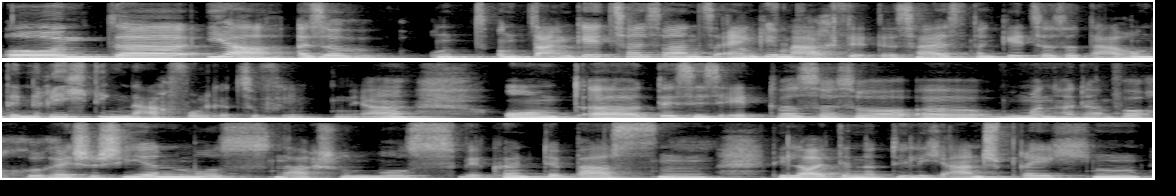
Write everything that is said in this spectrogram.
und äh, ja, also und, und dann geht's also ans Eingemachte. Das heißt, dann geht's also darum, den richtigen Nachfolger zu mhm. finden. Ja? Und äh, das ist etwas, also, äh, wo man halt einfach recherchieren muss, nachschauen muss, wer könnte passen, mhm. die Leute natürlich ansprechen,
